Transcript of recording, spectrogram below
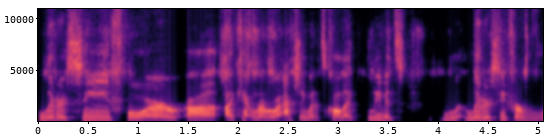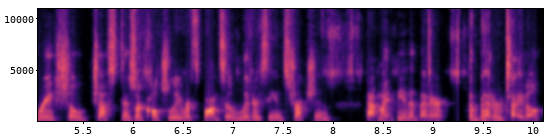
literacy for uh, I can't remember what, actually what it's called. I believe it's literacy for racial justice or culturally responsive literacy instruction. That might be the better the better title.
